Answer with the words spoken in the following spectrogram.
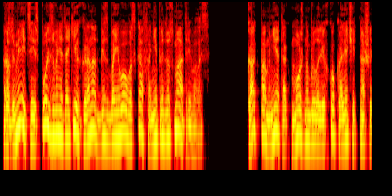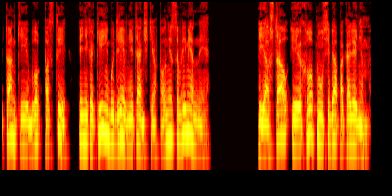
Разумеется, использование таких гранат без боевого скафа не предусматривалось. Как по мне, так можно было легко калечить наши танки и блокпосты, и не какие-нибудь древние танчики, а вполне современные. Я встал и хлопнул себя по коленям.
